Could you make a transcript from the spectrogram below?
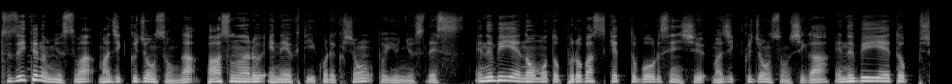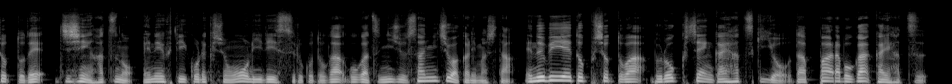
続いてのニュースは、マジック・ジョンソンがパーソナル NFT コレクションというニュースです。NBA の元プロバスケットボール選手、マジック・ジョンソン氏が NBA トップショットで自身初の NFT コレクションをリリースすることが5月23日分かりました。NBA トップショットはブロックチェーン開発企業ダッパーラボが開発、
